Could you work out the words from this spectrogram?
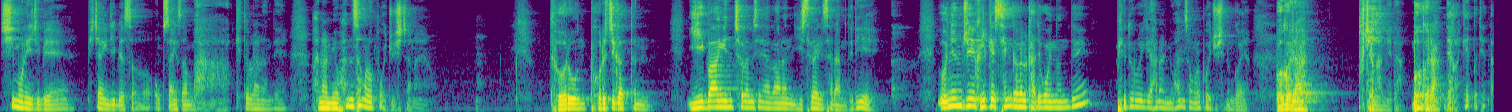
시몬의 집에 피장의 집에서 옥상에서 막 기도를 하는데 하나님이 환상으로 보여주시잖아요. 더러운 버러지 같은 이방인처럼 생각하는 이스라엘 사람들이 은연중에 그렇게 생각을 가지고 있는데 베드로에게 하나님이 환상을 보여주시는 거예요. 먹어라. 부정합니다. 먹어라. 내가 깨끗했다.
